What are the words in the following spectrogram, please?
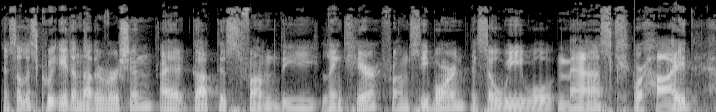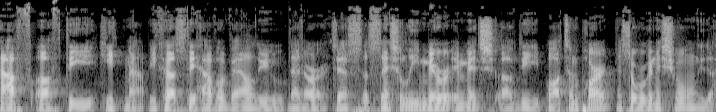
And so let's create another version. I got this from the link here from Seaborn. And so we will mask or hide half of the heat map because they have a value that are just essentially mirror image of the bottom part. And so we're going to show only the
